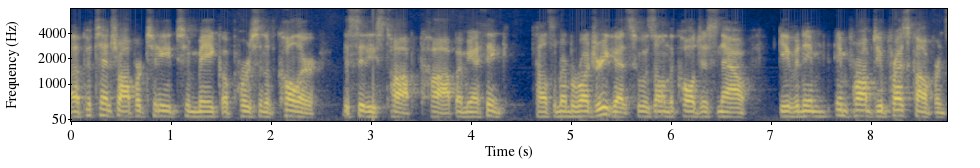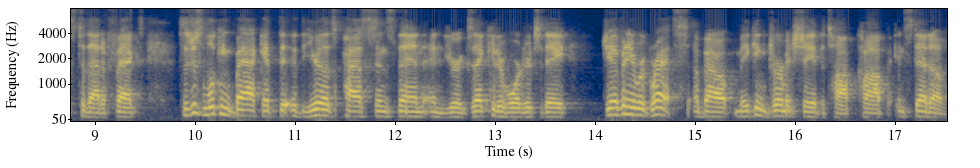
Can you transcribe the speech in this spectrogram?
a potential opportunity to make a person of color the city's top cop. I mean, I think Councilmember Rodriguez, who was on the call just now, gave an Im- impromptu press conference to that effect. So just looking back at the, at the year that's passed since then and your executive order today, do you have any regrets about making Dermot Shea the top cop instead of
